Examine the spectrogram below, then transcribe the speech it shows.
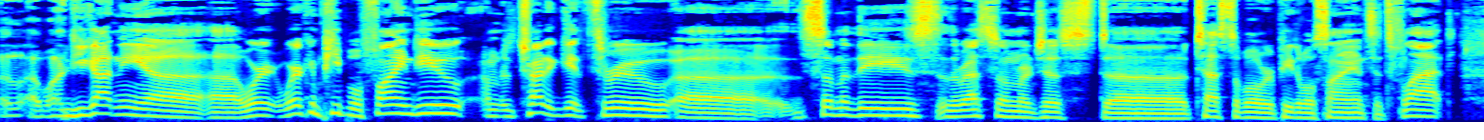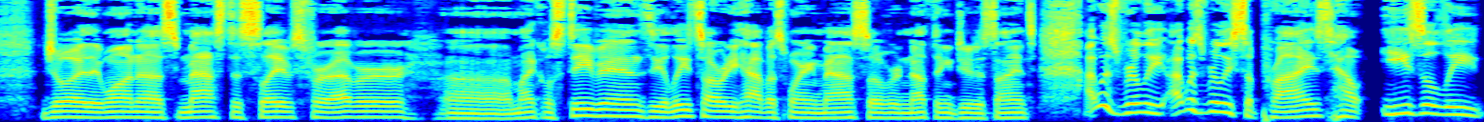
Uh, well, you got any, uh, uh, where, where can people find you? I'm gonna try to get through, uh, some of these. The rest of them are just, uh, testable, repeatable science. It's flat. Joy, they want us masked as slaves forever. Uh, Michael Stevens, the elites already have us wearing masks over nothing due to science. I was really, I was really surprised how easily,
